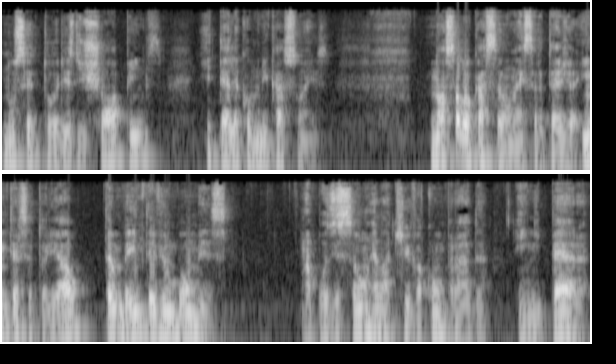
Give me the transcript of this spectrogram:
nos setores de shoppings e telecomunicações. Nossa alocação na estratégia intersetorial também teve um bom mês. A posição relativa comprada em Ipera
